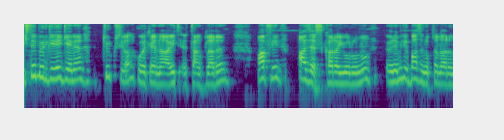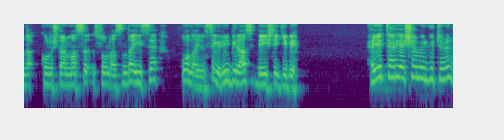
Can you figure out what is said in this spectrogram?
İşte bölgeye gelen Türk Silahlı Kuvvetlerine ait tankların Afrin Azez karayolunun önemli bazı noktalarında konuşlanması sonrasında ise olayın seyri biraz değişti gibi. Heyet Tahrir Yaşam Örgütü'nün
